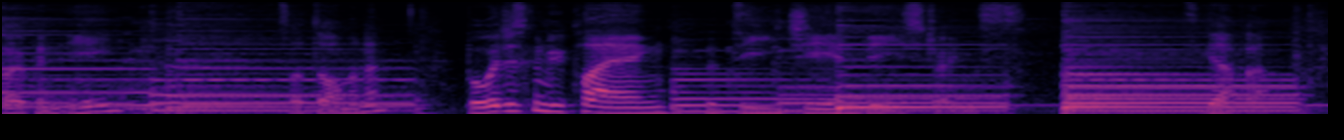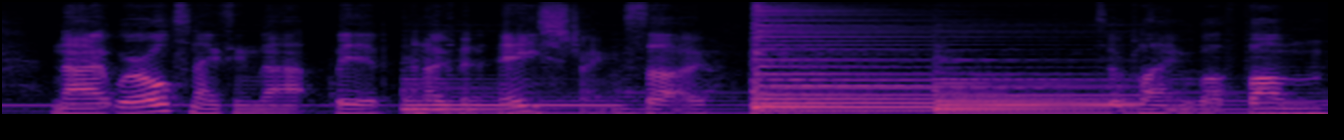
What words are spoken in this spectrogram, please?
open E. So dominant. But we're just going to be playing the D, G and B strings together. Now we're alternating that with an open A string, so, so we're playing with our thumb,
